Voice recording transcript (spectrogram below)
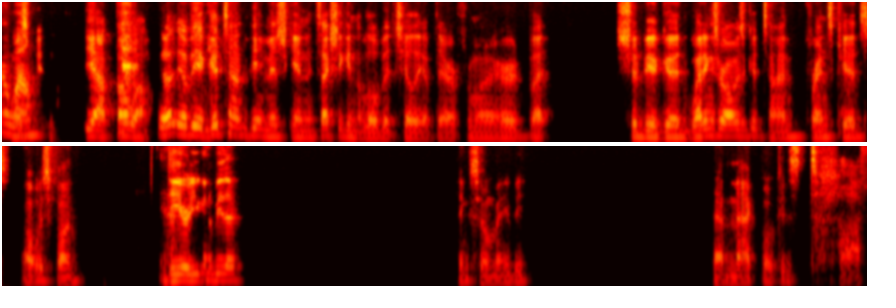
oh well. Be, yeah. Oh well. It'll be a good time to be in Michigan. It's actually getting a little bit chilly up there, from what I heard, but should be a good. Weddings are always a good time. Friends, kids, always fun. Yeah. Dee, are you going to be there? I think so, maybe. That MacBook is tough.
